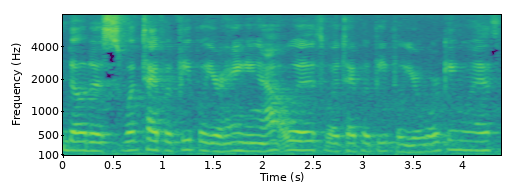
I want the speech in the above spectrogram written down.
notice what type of people you're hanging out with, what type of people you're working with,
